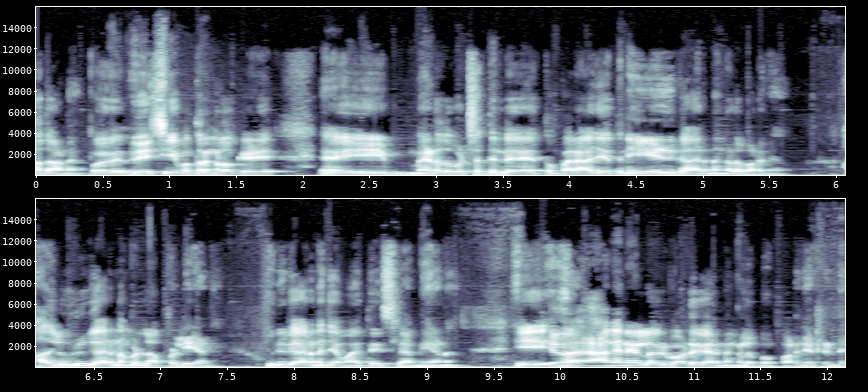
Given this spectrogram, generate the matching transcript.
അതാണ്. ഇപ്പോൾ ദേശീയ പത്രങ്ങളൊക്കെ ഈ ഇടതുപക്ഷത്തിന്റെ പരാജയത്തിന് ഏഴ് കാരണങ്ങൾ പറഞ്ഞു. അതിലൊരു കാരണം വെള്ളാപ്പള്ളിയാണ്. ഒരു കാരണം ജമാഅത്തെ ഇസ്ലാമിയാണ്. ഈ അങ്ങനെയുള്ള ഒരുപാട് കാരണങ്ങൾ ഇപ്പോൾ പറഞ്ഞിട്ടുണ്ട്.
